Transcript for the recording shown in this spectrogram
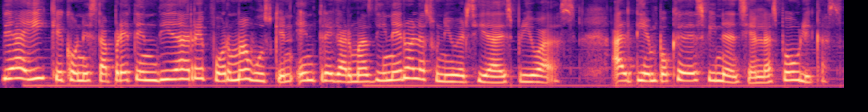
De ahí que con esta pretendida reforma busquen entregar más dinero a las universidades privadas, al tiempo que desfinancian las públicas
